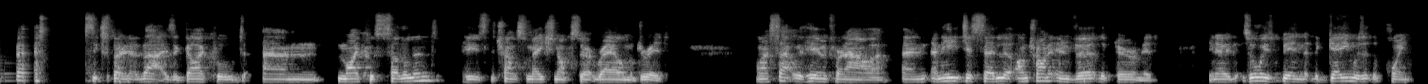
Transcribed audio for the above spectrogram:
the best exponent of that is a guy called um, Michael Sutherland, who's the transformation officer at Real Madrid. And I sat with him for an hour and, and he just said, Look, I'm trying to invert the pyramid. You know, it's always been that the game was at the point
